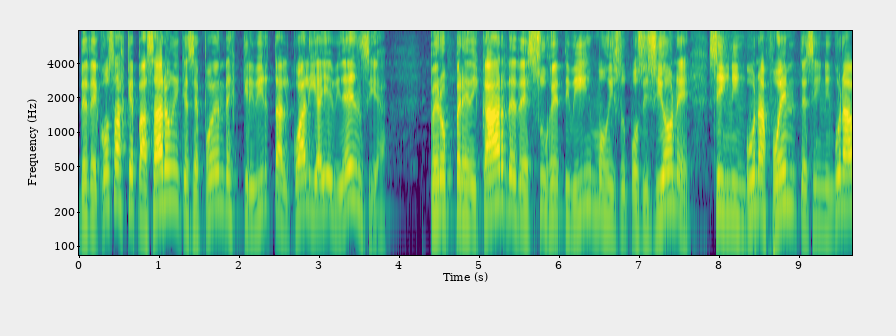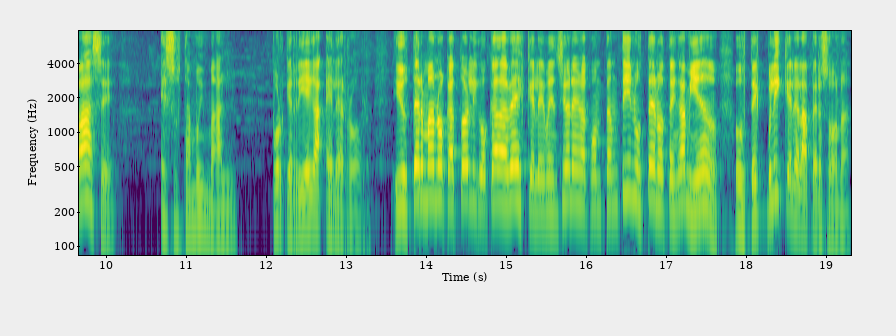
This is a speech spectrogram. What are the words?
desde cosas que pasaron y que se pueden describir tal cual y hay evidencia. Pero predicar desde subjetivismos y suposiciones, sin ninguna fuente, sin ninguna base, eso está muy mal, porque riega el error. Y usted, hermano católico, cada vez que le mencionen a Constantino, usted no tenga miedo. Usted explíquele a la persona.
